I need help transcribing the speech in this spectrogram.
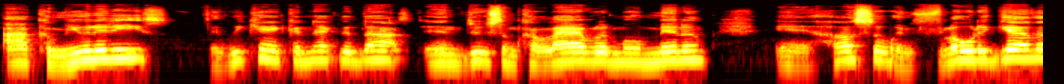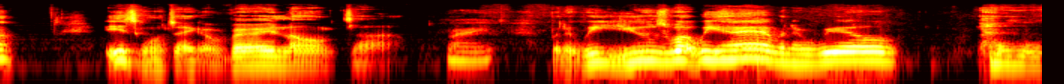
our communities, if we can't connect the dots and do some collaborative momentum and hustle and flow together, it's going to take a very long time. Right. But if we use what we have in a real, a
